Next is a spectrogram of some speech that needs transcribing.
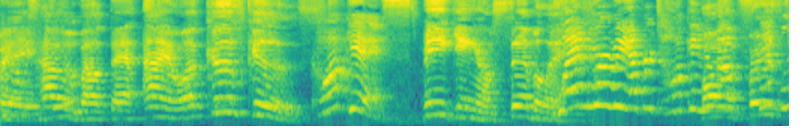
Anyway, Wilkes how Booth. about that Iowa couscous? Caucus! Speaking of siblings. When were we ever talking For about the first siblings?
